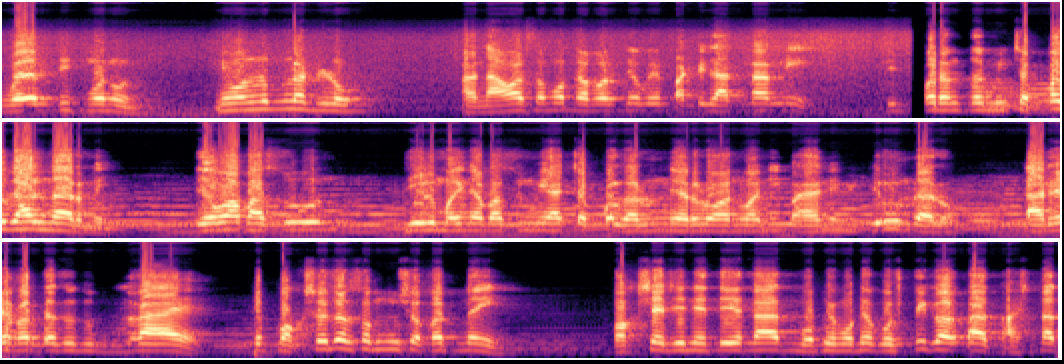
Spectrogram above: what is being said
वैयक्तिक म्हणून निवडणूक लढलो. नावासमोर नगरसेवक पाठी लागणार नाही. तिथपर्यंत मी चप्पल घालणार नाही. तेव्हापासून दीड महिन्यापासून मी हा चप्पल घालून नेरलो अनवानी पायाने मी फिरून राहिलो. कार्यकर्त्याचं दुःख काय? आहे हे पक्ष तर समजू शकत नाही. पक्षाचे नेते येतात मोठे मोठे गोष्टी करतात भाषणात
